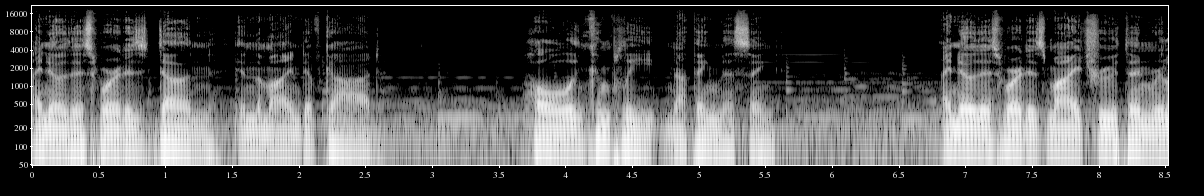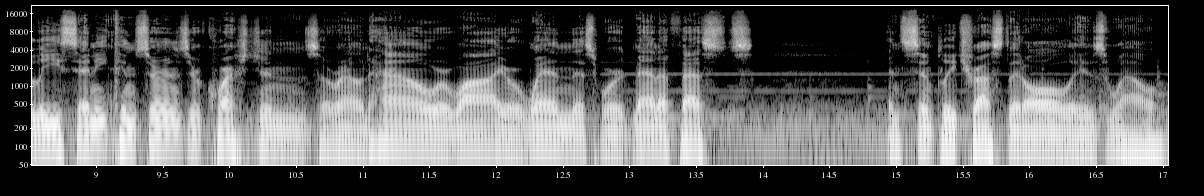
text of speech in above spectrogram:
I know this word is done in the mind of God, whole and complete, nothing missing. I know this word is my truth and release any concerns or questions around how or why or when this word manifests, and simply trust that all is well,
